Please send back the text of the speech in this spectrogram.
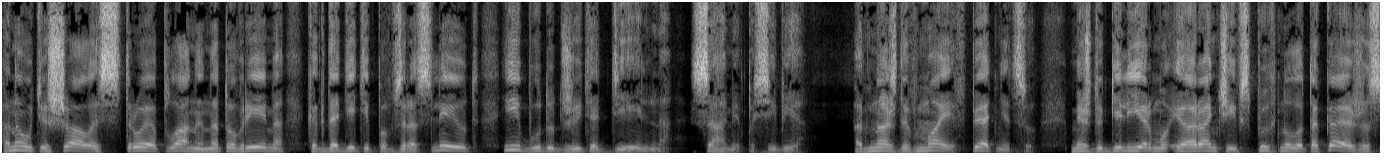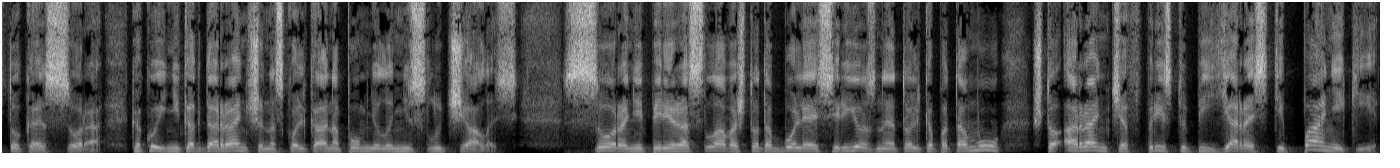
она утешалась, строя планы на то время, когда дети повзрослеют и будут жить отдельно, сами по себе. Однажды в мае, в пятницу, между Гильермо и Аранчей вспыхнула такая жестокая ссора, какой никогда раньше, насколько она помнила, не случалось. Ссора не переросла во что-то более серьезное только потому, что Аранча в приступе ярости паники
